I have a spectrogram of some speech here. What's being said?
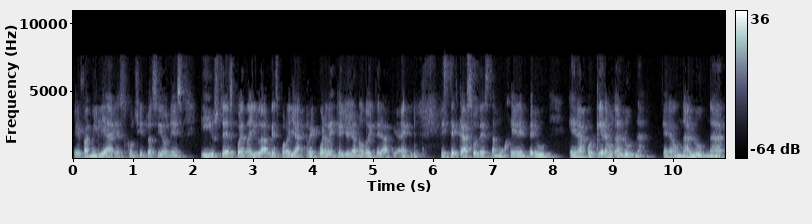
eh, familiares con situaciones y ustedes pueden ayudarles por allá. Recuerden que yo ya no doy terapia. ¿eh? Este caso de esta mujer en Perú era porque era una alumna, era una alumna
